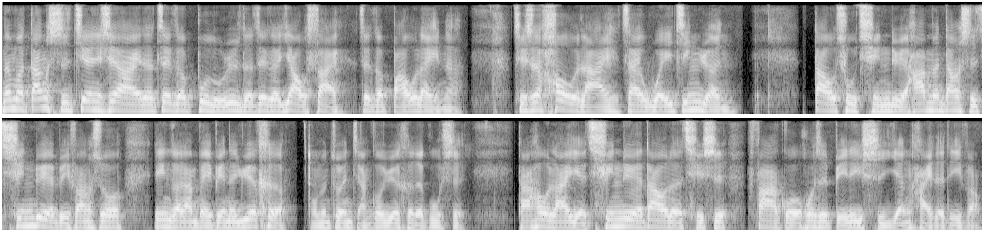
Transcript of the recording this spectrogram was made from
那么当时建下来的这个布鲁日的这个要塞，这个堡垒呢，其实后来在维京人到处侵略，他们当时侵略，比方说英格兰北边的约克，我们昨天讲过约克的故事，他后来也侵略到了其实法国或是比利时沿海的地方。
